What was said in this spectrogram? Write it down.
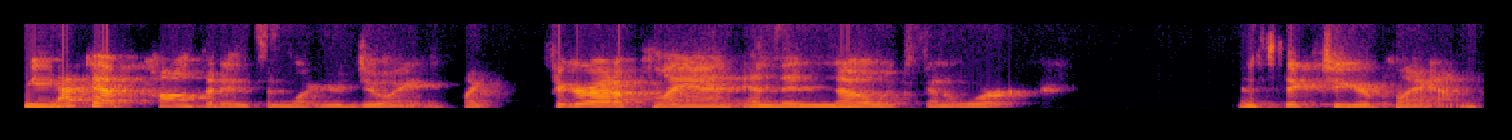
You have to have confidence in what you're doing. Like figure out a plan and then know it's going to work and stick to your plan.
